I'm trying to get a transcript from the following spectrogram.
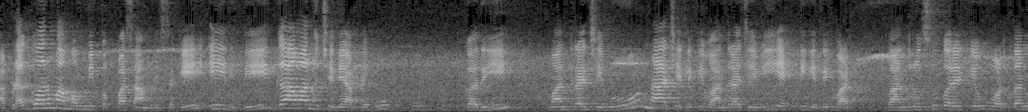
આપણા ઘરમાં મમ્મી પપ્પા સાંભળી શકે એ રીતે ગાવાનું છે ને આપણે હુપ હુપ હુપ કરી વાંદરા જેવું નાચ એટલે કે વાંદરા જેવી એક્ટિંગ એટલે કે વાંદરો શું કરે, કેવું વર્તન,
